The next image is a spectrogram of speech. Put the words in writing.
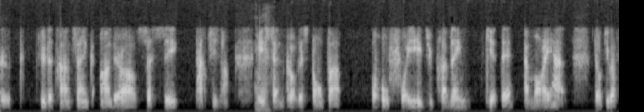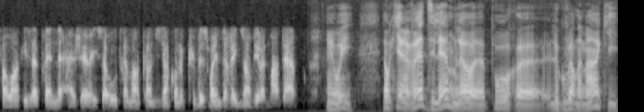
euh, plus de 35 en dehors. Ça, c'est partisan. Et ça ne correspond pas au foyer du problème qui était à Montréal. Donc, il va falloir qu'ils apprennent à gérer ça autrement qu'en disant qu'on n'a plus besoin de règles environnementales. Eh oui. Donc, il y a un vrai dilemme là, euh, pour euh, le gouvernement qui,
